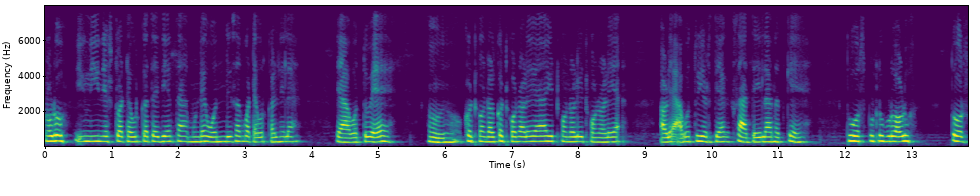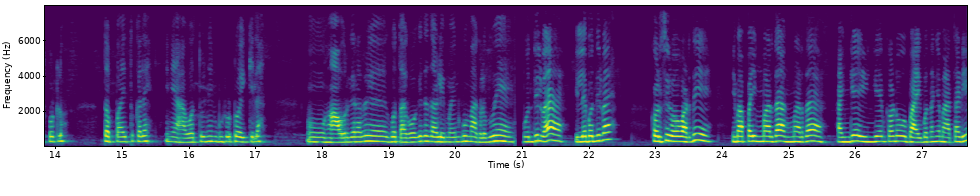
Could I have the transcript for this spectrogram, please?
ನೋಡು, ಈಗ ನೀನು ಎಷ್ಟು ಹೊಟ್ಟೆ ಹುರ್ಕತಾ ಇದೀಯ ಅಂತ. ಮುಂದೆ ಒಂದು ದಿವಸ ಹೊಟ್ಟೆ ಹುರ್ಕೊಳ್ಳಿಲ್ಲ ಯಾವತ್ತೂ ಕಟ್ಕೊಂಡಳು ಕಟ್ಕೊಂಡಳೆಯ ಇಟ್ಕೊಂಡಾಳೆ ಇಟ್ಕೊಂಡಳೆಯ ಅವಳು ಯಾವತ್ತೂ ಎಡ್ತಿ ಆಗಕ್ಕೆ ಸಾಧ್ಯ ಇಲ್ಲ ಅನ್ನೋದಕ್ಕೆ ತೋರಿಸ್ಬಿಟ್ಲು ಬಿಡು ಅವಳು. ತೋರಿಸ್ಬಿಟ್ಲು. ತಪ್ಪಾಯ್ತು ಕರೆ. ಇನ್ನು ಯಾವತ್ತೂ ನೀನು ಬಿಟ್ಬಿಟ್ಟು ಹೋಯ್ಕಿಲ್ಲ. ಹ್ಞೂ ಅವ್ರಿಗೇನಾದ್ರೆ ಗೊತ್ತಾಗೋಗಿದೆ ದಳಿ ಮೈನ್ಗೂ ಮಗಳಿಗೂ ಬಂದಿಲ್ವಾ? ಇಲ್ಲೇ ಬಂದಿಲ್ವಾ? ಕಳಿಸಿರೋ ಹೊಡ್ದು ನಿಮ್ಮ ಅಪ್ಪ ಹಿಂಗೆ ಮಾಡ್ದ ಹಂಗೆ ಮಾಡ್ದ? ಹಂಗೆ ಹಿಂಗೆ ಅನ್ಕೊಂಡು ಬಾಯಿಗೆ ಬಂದಂಗೆ ಮಾತಾಡಿ.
